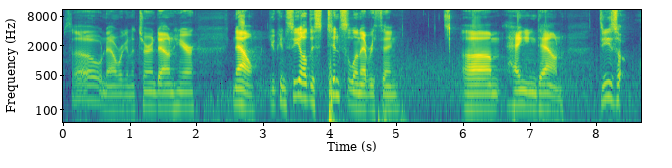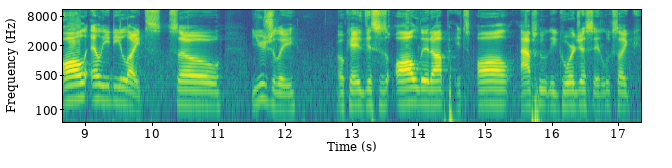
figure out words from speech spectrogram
So now we're going to turn down here. Now, you can see all this tinsel and everything um, hanging down. These are all LED lights. So, usually, okay, this is all lit up. It's all absolutely gorgeous. It looks like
